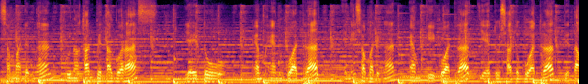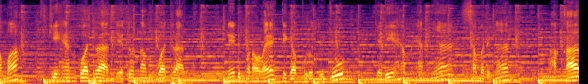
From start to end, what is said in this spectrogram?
sama dengan gunakan Pitagoras yaitu MN kuadrat ini sama dengan MQ kuadrat yaitu satu kuadrat ditambah QN kuadrat yaitu 6 kuadrat. Ini diperoleh 37 jadi MN nya sama dengan akar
